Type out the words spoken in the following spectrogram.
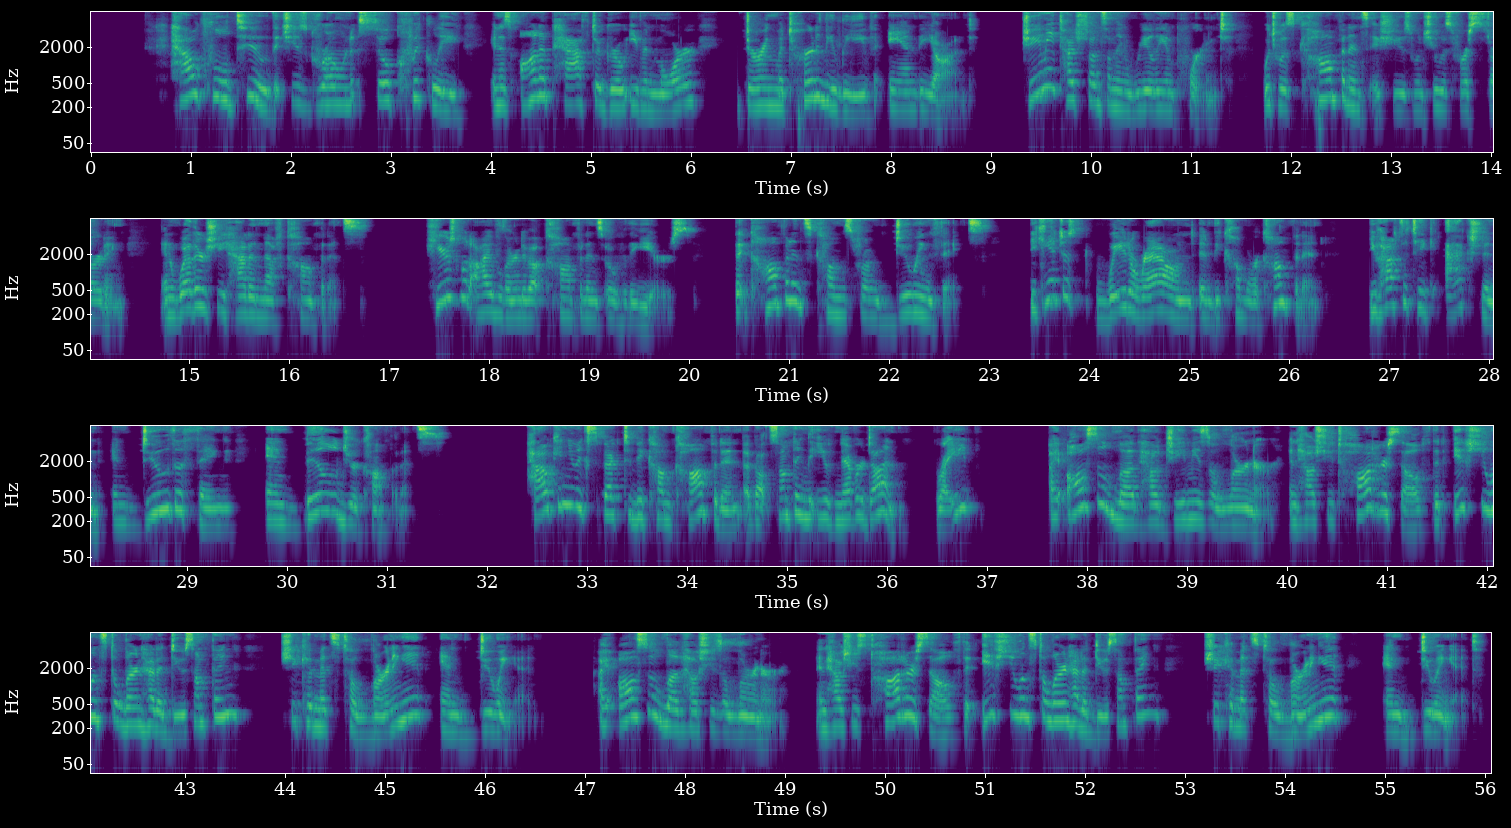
How cool, too, that she's grown so quickly and is on a path to grow even more during maternity leave and beyond. Jamie touched on something really important, which was confidence issues when she was first starting and whether she had enough confidence. Here's what I've learned about confidence over the years that confidence comes from doing things. You can't just wait around and become more confident. You have to take action and do the thing and build your confidence. How can you expect to become confident about something that you've never done, right? I also love how Jamie's a learner and how she taught herself that if she wants to learn how to do something, she commits to learning it and doing it. I also love how she's a learner and how she's taught herself that if she wants to learn how to do something, she commits to learning it and doing it.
